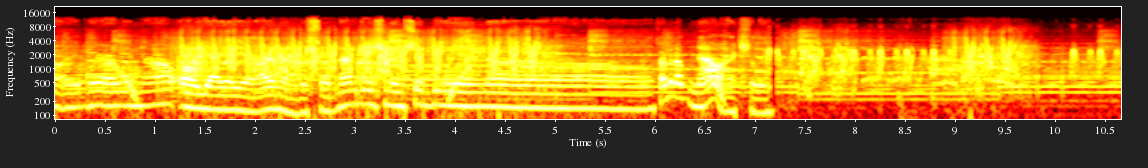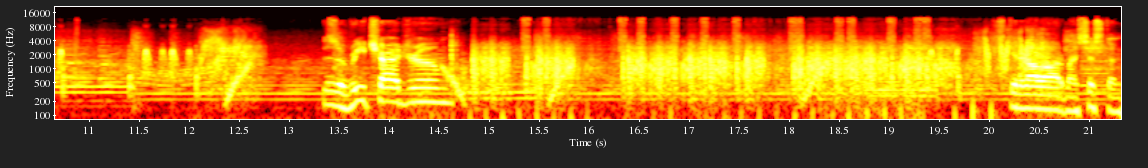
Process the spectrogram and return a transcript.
alright, where are we now? Oh, yeah, yeah, yeah, I remember this. So, navigation room should be in, uh, coming up now, actually. This is a recharge room. Let's get it all out of my system.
